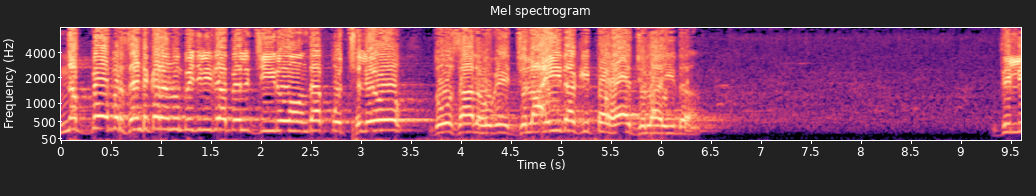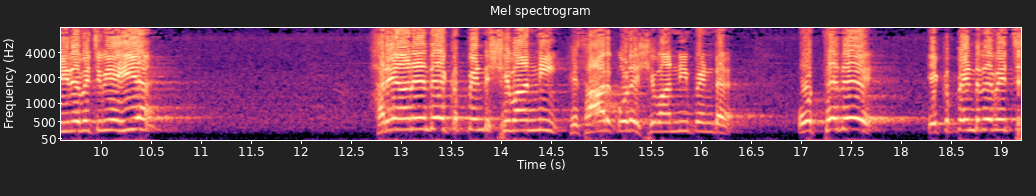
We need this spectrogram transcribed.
90% ਘਰਾਂ ਨੂੰ ਬਿਜਲੀ ਦਾ ਬਿੱਲ ਜ਼ੀਰੋ ਆਉਂਦਾ, ਪੁੱਛ ਲਿਓ। 2 ਸਾਲ ਹੋ ਗਏ, ਜੁਲਾਈ ਦਾ ਕੀਤਾ ਹੋਇਆ, ਜੁਲਾਈ ਦਾ। ਦਿੱਲੀ ਦੇ ਵਿੱਚ ਵੀ ਇਹੀ ਹੈ ਹਰਿਆਣੇ ਦੇ ਇੱਕ ਪਿੰਡ ਸ਼ਿਵਾਨੀ, ਹਿਸਾਰ ਕੋਲੇ ਸ਼ਿਵਾਨੀ ਪਿੰਡ ਹੈ। ਉੱਥੇ ਦੇ ਇੱਕ ਪਿੰਡ ਦੇ ਵਿੱਚ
